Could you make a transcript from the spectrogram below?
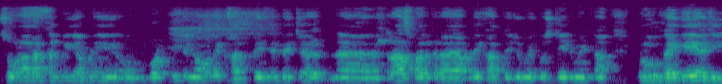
16 ਲੱਖ ਰੁਪਈਆ ਆਪਣੀ ਵੋਟੀ ਦੇ ਨੌ ਦੇ ਖਾਤੇ ਦੇ ਵਿੱਚ ਟ੍ਰਾਂਸਫਰ ਕਰਾਇਆ ਆਪਣੇ ਖਾਤੇ ਚੋਂ, ਮੇਰੇ ਕੋਲ ਸਟੇਟਮੈਂਟਾਂ ਪ੍ਰੂਫ ਹੈਗੇ ਆ ਜੀ।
